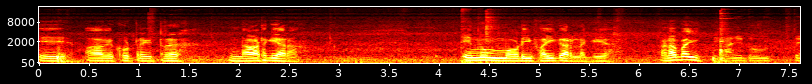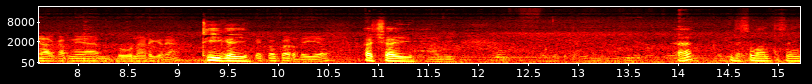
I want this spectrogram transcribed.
ਤੇ ਆ ਵੇਖੋ ਟਰੈਕਟਰ 6911 ਇਹਨੂੰ ਮੋਡੀਫਾਈ ਕਰ ਲੱਗੇ ਆ। ਹਨਾ ਭਾਈ ਹਾਂਜੀ ਦੋ ਤਿਆਰ ਕਰਨੇ ਆ ਦੋ ਨੈਟ ਕਰਿਆ ਠੀਕ ਹੈ ਜੀ। ਇੱਕੋ ਘਰ ਦੇ ਆ। ਅੱਛਾ ਜੀ। ਹਾਂਜੀ। ਹੈ? ਜਸਵੰਤ ਸਿੰਘ।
